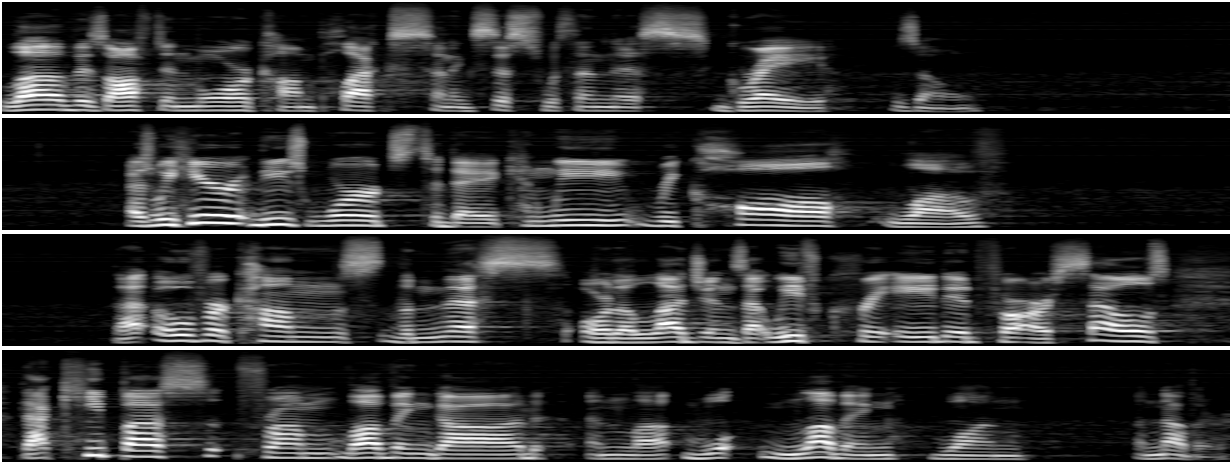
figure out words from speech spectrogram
Love is often more complex and exists within this gray zone. As we hear these words today, can we recall love that overcomes the myths or the legends that we've created for ourselves that keep us from loving God and lo- loving one another?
